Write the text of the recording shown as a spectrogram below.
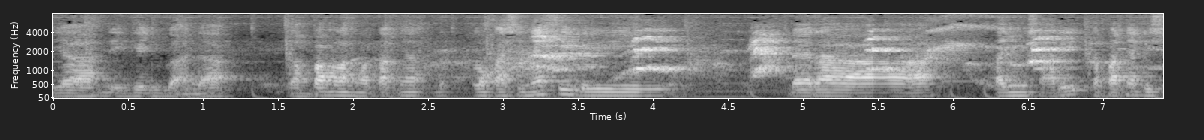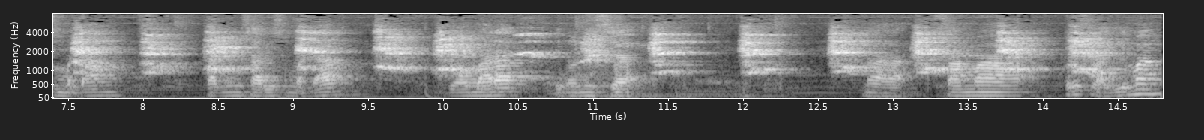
Ya di IG juga ada. Gampang lah kontaknya. Lokasinya sih di daerah Tanjung Sari tepatnya di Sumedang Tanjung Sari Sumedang Jawa Barat Indonesia. Nah sama terus lagi mang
